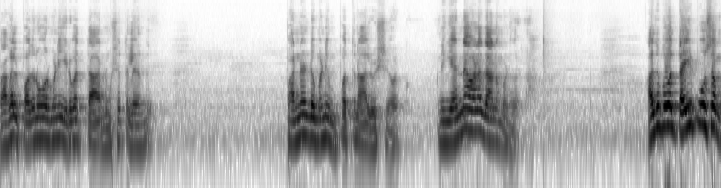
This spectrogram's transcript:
பகல் பதினோரு மணி இருபத்தாறு நிமிஷத்துலேருந்து பன்னெண்டு மணி முப்பத்தி நாலு விஷயம் இருக்கும் நீங்கள் என்ன வேணால் தானம் பண்ணுங்க. அதுபோல் தைப்பூசம்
